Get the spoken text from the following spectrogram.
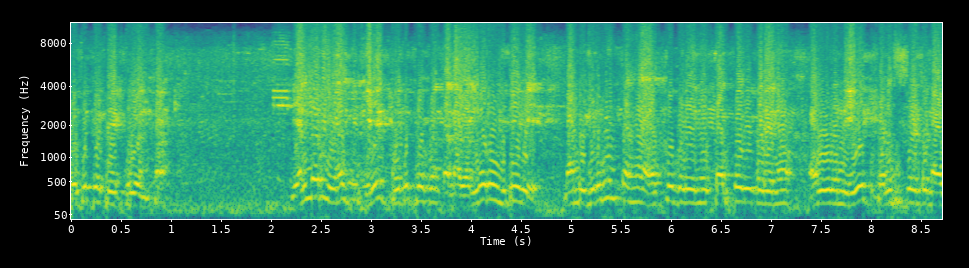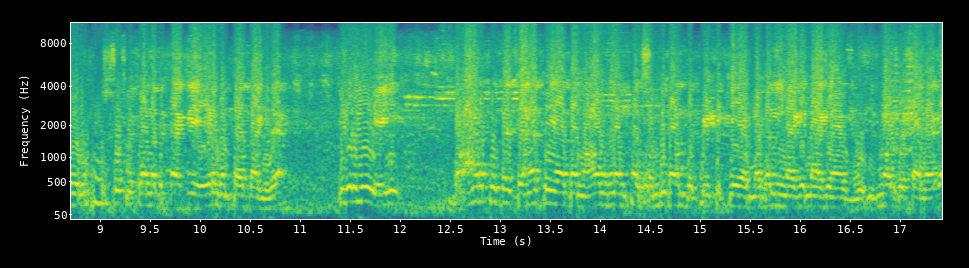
ಬದುಕಬೇಕು ಅಂತ. ಎಲ್ಲರೂ ಹೇಗೆ ಹೇಗೆ ಬದುಕಬೇಕು ಅಂತ ನಾವೆಲ್ಲರೂ ಇದ್ದೀವಿ. ನಮಗಿರುವಂತಹ ಹಕ್ಕುಗಳೇನು, ಕರ್ತವ್ಯಗಳೇನು, ಅವುಗಳನ್ನು ಹೇಗೆ ಬಳಸಿಕೊಂಡು ನಾವು ರೂಪಿಸ್ಕೋಬೇಕು ಅನ್ನೋದಕ್ಕಾಗಿ ಹೇಳುವಂತಹದ್ದಾಗಿದೆ. ಇದರಲ್ಲಿ ಭಾರತದ ಜನತೆಯಾದ ನಾವು ಅಂತ ಸಂವಿಧಾನದ ಪೀಠಿಕೆಯ ಮೊದಲನಾಗಿ ನಾವು ಇದು ಮಾಡಬೇಕಾದಾಗ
